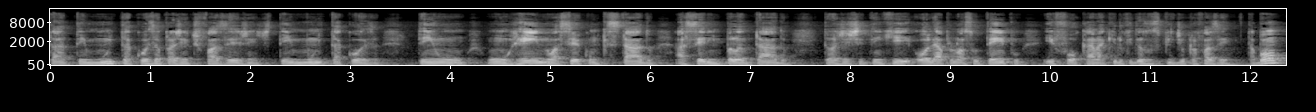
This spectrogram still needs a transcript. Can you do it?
tá? Tem muita coisa pra gente fazer, gente. Tem muita coisa tem um, um reino a ser conquistado, a ser implantado. Então a gente tem que olhar para o nosso tempo e focar naquilo que Deus nos pediu para fazer, tá bom?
